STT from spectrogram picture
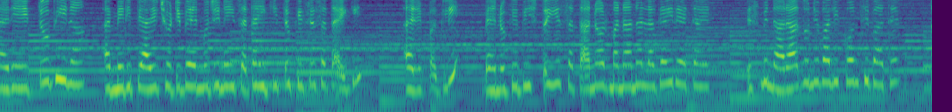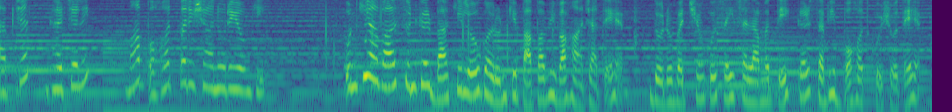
अरे, तू भी ना। अब मेरी प्यारी छोटी बहन मुझे नहीं सताएगी तो किसे सताएगी? अरे, पगली, बहनों के बीच तो ये सताना और मनाना लगा ही रहता है। इसमें नाराज़ होने वाली कौन सी बात है? अब चल, घर चले। माँ बहुत परेशान हो रही होंगी। उनकी आवाज़ सुनकर बाकी लोग और उनके पापा भी वहाँ आ जाते हैं। दोनों बच्चियों को सही सलामत देखकर सभी बहुत खुश होते हैं।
